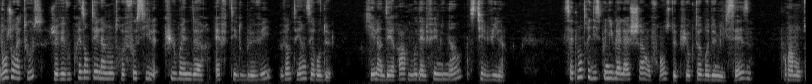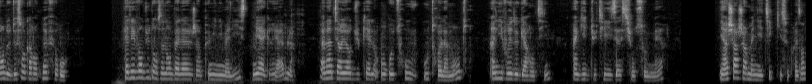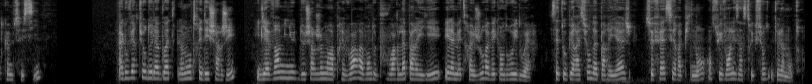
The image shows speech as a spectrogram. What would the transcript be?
Bonjour à tous, je vais vous présenter la montre fossile Q-Wender FTW 2102, qui est l'un des rares modèles féminins style ville. Cette montre est disponible à l'achat en France depuis octobre 2016 pour un montant de 249 euros. Elle est vendue dans un emballage un peu minimaliste mais agréable, à l'intérieur duquel on retrouve, outre la montre, un livret de garantie, un guide d'utilisation sommaire et un chargeur magnétique qui se présente comme ceci. À l'ouverture de la boîte, la montre est déchargée. Il y a 20 minutes de chargement à prévoir avant de pouvoir l'appareiller et la mettre à jour avec Android Wear. Cette opération d'appareillage se fait assez rapidement en suivant les instructions de la montre.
